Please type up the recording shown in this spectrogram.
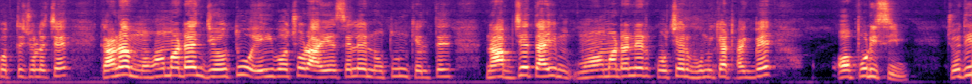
করতে চলেছে। কেননা মোহামেডান যেহেতু এই বছর আইএসএলে নতুন খেলতে নামছে, তাই মোহামেডানের কোচের ভূমিকা থাকবে অপরিসীম। যদি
